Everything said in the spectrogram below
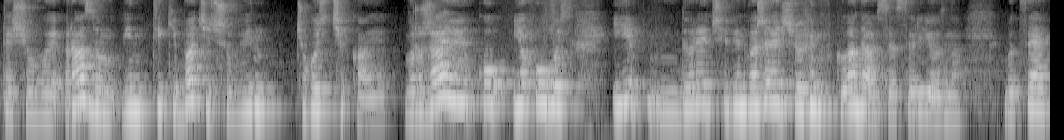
те, що ви разом, він тільки бачить, що він чогось чекає, врожаю якогось. І, до речі, він вважає, що він вкладався серйозно, бо це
